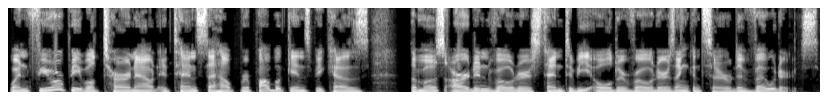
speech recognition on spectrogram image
When fewer people turn out, it tends to help Republicans because the most ardent voters tend to be older voters and conservative voters.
